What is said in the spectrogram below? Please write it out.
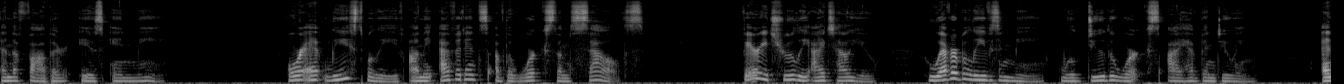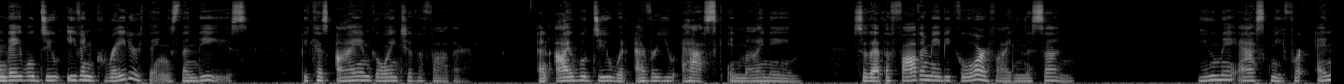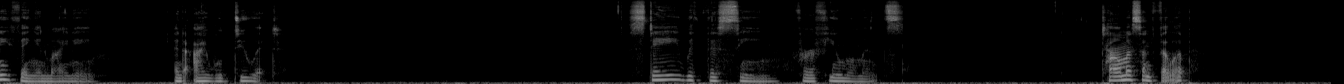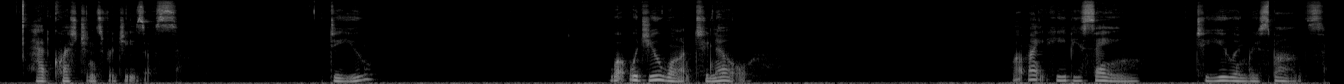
and the Father is in me. Or at least believe on the evidence of the works themselves. Very truly, I tell you, Whoever believes in me will do the works I have been doing, and they will do even greater things than these, because I am going to the Father. And I will do whatever you ask in my name, so that the Father may be glorified in the Son. You may ask me for anything in my name, and I will do it. Stay with this scene for a few moments. Thomas and Philip had questions for Jesus. Do you? What would you want to know? What might he be saying to you in response?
